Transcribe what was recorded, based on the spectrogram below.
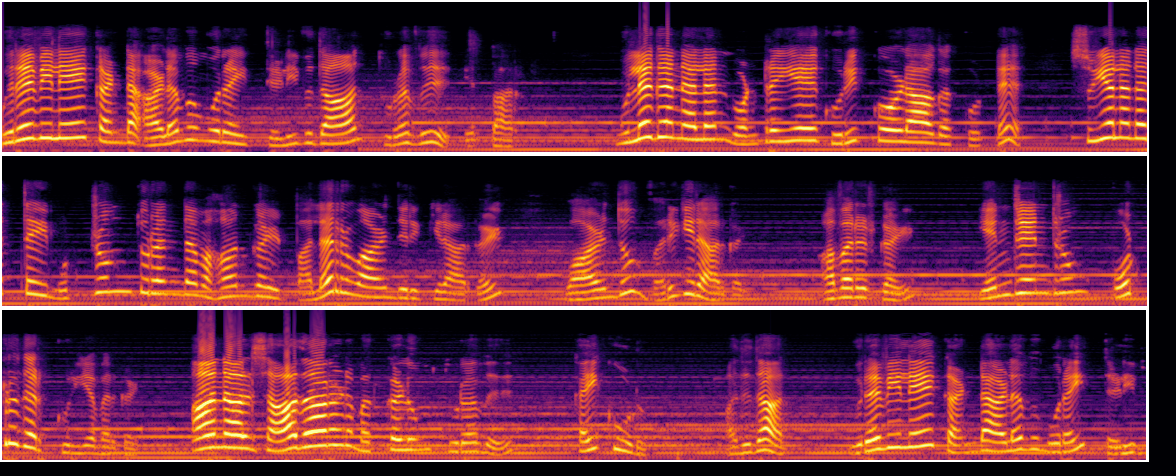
உறவிலே கண்ட அளவு முறை தெளிவுதான் துறவு என்பார். உலக நலன் ஒன்றையே குறிக்கோளாக கொண்டு சுயநலத்தை முற்றும் துறந்த மகான்கள் பலர் வாழ்ந்திருக்கிறார்கள் வாழ்ந்தும் வருகிறார்கள். அவர்கள் என்றென்றும் போற்றுதற்குரியவர்கள். ஆனால் சாதாரண மக்களும் துறவு கைகூடும். அதுதான் உறவிலே கண்ட அளவு முறை தெளிவு.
